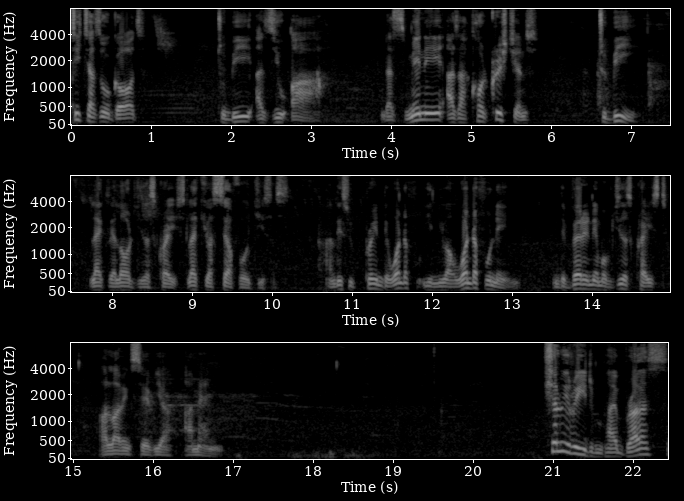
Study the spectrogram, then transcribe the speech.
Teach us, O God, to be as you are, and as many as are called Christians to be like the Lord Jesus Christ, like yourself, O Jesus. And this we pray in the wonderful, in your wonderful name, in the very name of Jesus Christ, our loving Savior. Amen. Shall we read, my brothers,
